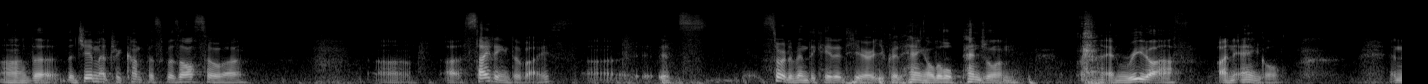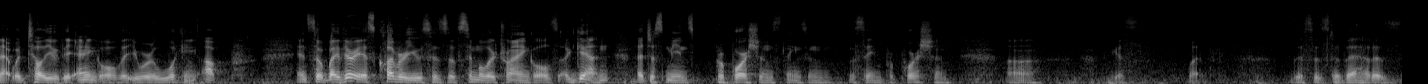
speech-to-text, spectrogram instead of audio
Uh, the, the geometric compass was also a, a, sighting device. It's sort of indicated here. You could hang a little pendulum and read off an angle, and that would tell you the angle that you were looking up. And so by various clever uses of similar triangles, again, that just means proportions, things in the same proportion. Uh, I guess what this is to that is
